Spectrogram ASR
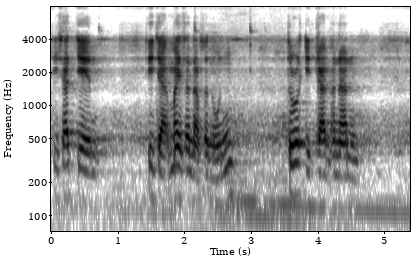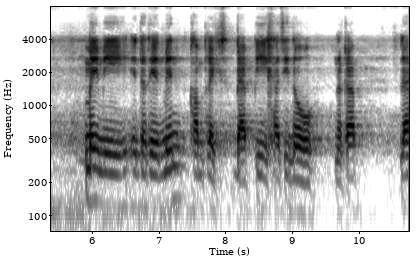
ที่ชัดเจนที่จะไม่สนับสนุนธุรกิจการพนัน ไม่มี Entertainment Complex แบบมีคาสิโนนะครับ และ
